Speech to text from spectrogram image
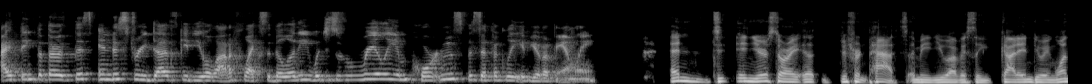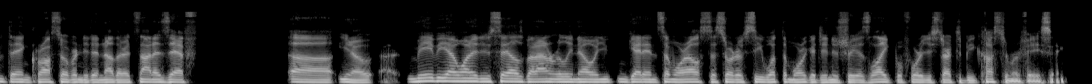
I think that there, this industry does give you a lot of flexibility, which is really important, specifically if you have a family. And in your story, uh, different paths. I mean, you obviously got in doing one thing, crossed over and did another. It's not as if, uh, you know, uh, maybe I want to do sales, but I don't really know. And you can get in somewhere else to sort of see what the mortgage industry is like before you start to be customer facing.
